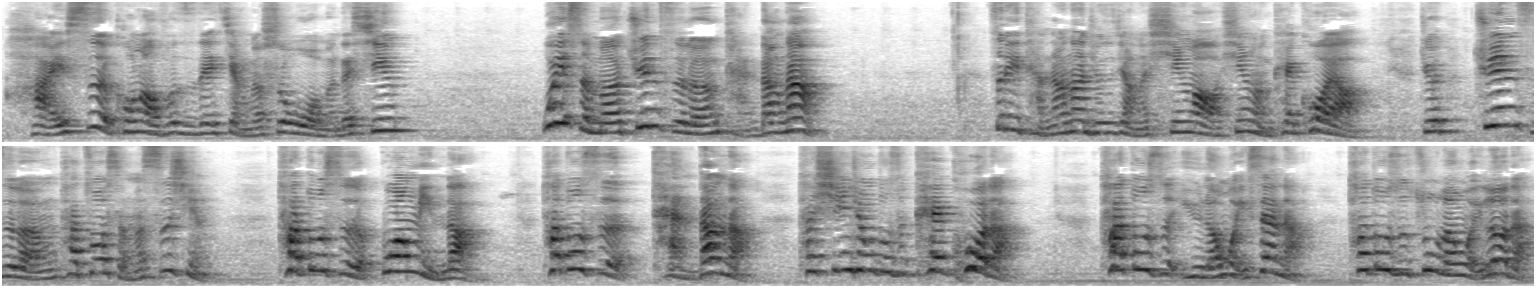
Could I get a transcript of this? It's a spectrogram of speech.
还是孔老夫子在讲的是我们的心。为什么君子能坦荡荡？这里坦荡荡就是讲的心哦，心很开阔呀。就君子人，他做什么事情，他都是光明的，他都是坦荡的，他心胸都是开阔的，他都是与人为善的，他都是助人为乐的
